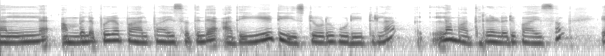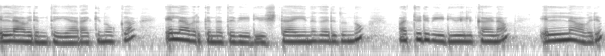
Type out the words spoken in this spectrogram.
നല്ല അമ്പലപ്പുഴ പാൽ പായസത്തിന്റെ അതേ ടേസ്റ്റോട് കൂടിയിട്ടുള്ള നല്ല മധുരമുള്ളൊരു പായസം എല്ലാവരും തയ്യാറാക്കി നോക്കുക. എല്ലാവർക്കും ഇന്നത്തെ വീഡിയോ ഇഷ്ടമായി എന്ന് കരുതുന്നു. മറ്റൊരു വീഡിയോയിൽ കാണാം. എല്ലാവരും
